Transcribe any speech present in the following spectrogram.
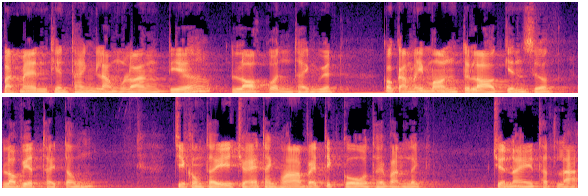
Bát men thiên thanh lòng loang tía Lò quân thầy Nguyệt Có cả mấy món từ lò kiến dường Lò Việt thầy Tống. Chỉ không thấy chóe thành hòa vẽ tích cổ thời vạn lịch. Chuyện này thật lạ.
